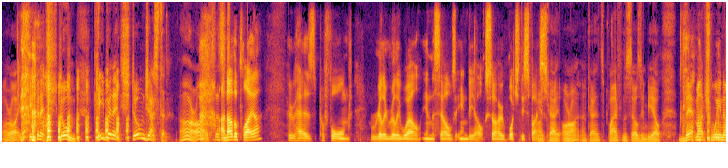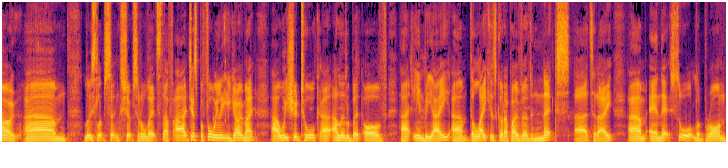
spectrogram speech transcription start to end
all right. Keeping it stum. Keeping it stum, Justin. All right. Another player who has performed really, really well in the Sal's NBL. So watch this space. Okay, all right. Okay, it's player from the Sal's NBL. That much we know. Um, loose lips, sitting ships, and all that stuff. Uh, just before we let you go, mate, uh, we should talk uh, a little bit of uh, NBA. Um, the Lakers got up over the Knicks uh, today, um, and that saw LeBron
